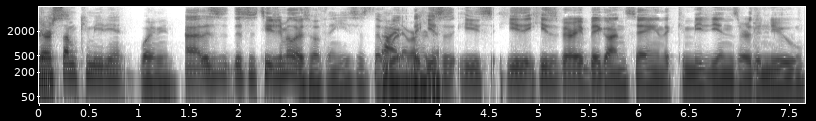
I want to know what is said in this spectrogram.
there's some comedian what do you mean Uh, this is this is TJ Miller's whole thing. He says that, I we're- never that heard he's he's he he's very big on saying that comedians are the new.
